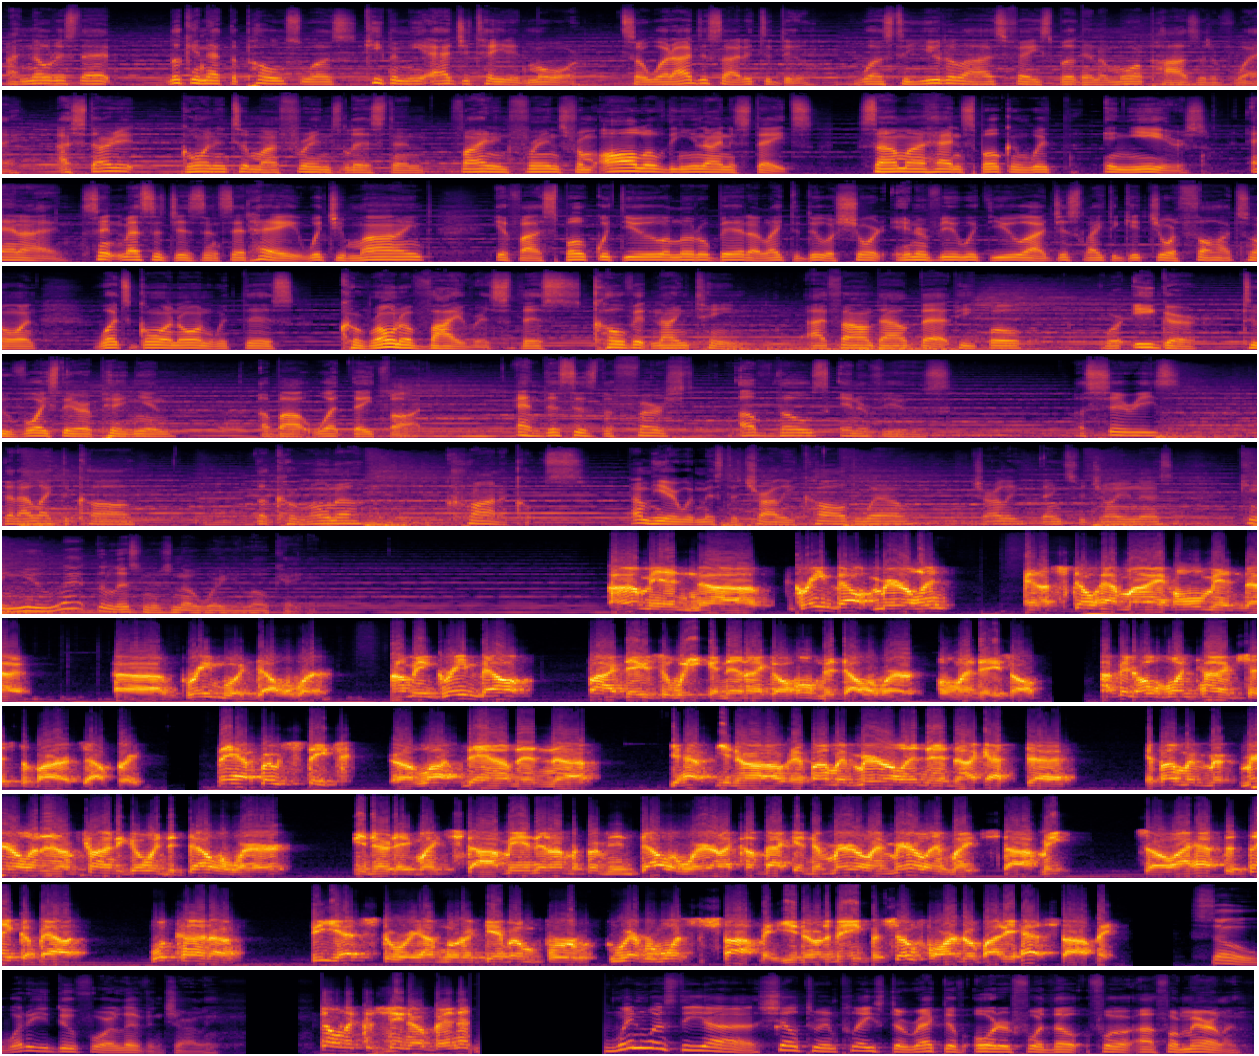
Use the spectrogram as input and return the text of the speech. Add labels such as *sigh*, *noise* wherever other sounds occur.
I noticed that looking at the post was keeping me agitated more. So, what I decided to do was to utilize Facebook in a more positive way. I started going into my friends list and finding friends from all over the United States. Some I hadn't spoken with in years. And I sent messages and said, Hey, would you mind if I spoke with you a little bit? I'd like to do a short interview with you. I'd just like to get your thoughts on what's going on with this coronavirus, this COVID 19. I found out that people were eager to voice their opinion about what they thought. And this is the first of those interviews, a series that I like to call the Corona Chronicles. I'm here with Mr. Charlie Caldwell. Charlie, thanks for joining us. Can you let the listeners know where you're located? I'm in uh, Greenbelt, Maryland, and I still have my home in uh, uh, Greenwood, Delaware. I'm in Greenbelt five days a week, and then I go home to Delaware on my days off. I've been home one time since the virus outbreak. They have both states uh, locked down, and uh, you have, you know, if I'm in Maryland and I got, uh, if I'm in Maryland and I'm trying to go into Delaware, you know, they might stop me, and then I'm, if I'm in Delaware and I come back into Maryland, Maryland might stop me. So I have to think about what kind of BS story I'm going to give them for whoever wants to stop me. You know what I mean? But so far, nobody has stopped me. So, what do you do for a living, Charlie? On the casino business. When was the uh, shelter-in-place directive ordered for the for uh, for Maryland?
